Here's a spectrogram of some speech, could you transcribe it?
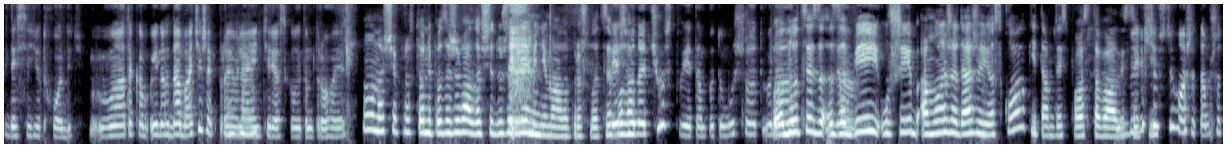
Десь її ходить. Вона така іноді бачиш, як проявляє Мгм. інтерес, коли там трогаєш. Ну, воно ще просто не позаживало, ще дуже времени мало пройшло. Це десь було... вона чувствує там, тому що от вона Ну, це за- да. забій, ушиб, а може навіть і осколки там десь пооставались. більше Які... всього, що там щось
